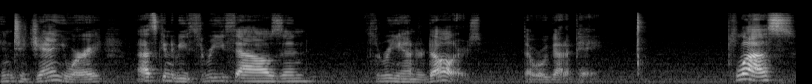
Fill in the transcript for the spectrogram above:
into January, that's going to be $3,300 that we've got to pay. Plus,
